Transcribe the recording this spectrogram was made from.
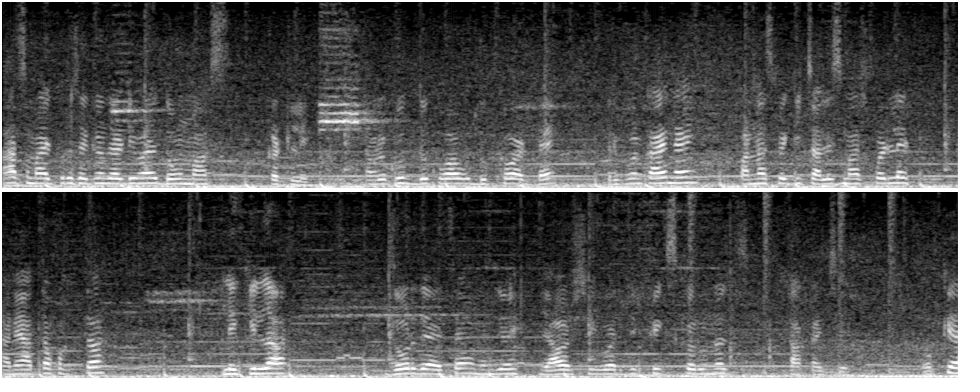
पाच मायक्रो सेकंडसाठी माझे दोन मार्क्स कटले. त्यामुळे खूप दुःख वा दुःख वाटतं आहे तरी पण काय नाही पन्नासपैकी चाळीस मार्क्स पडले आणि आता फक्त लेकीला जोर द्यायचा आहे म्हणजे यावर्षी वरती फिक्स करूनच टाकायचे. ओके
